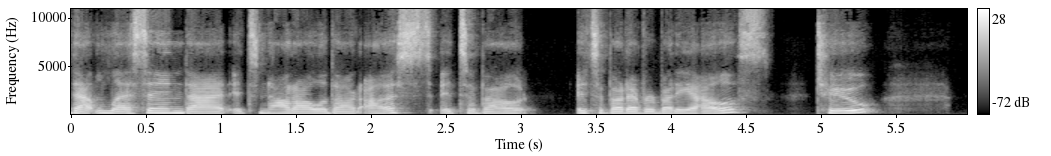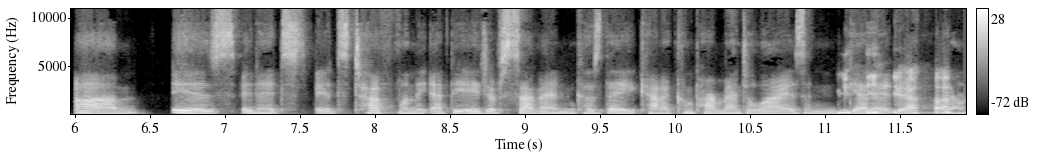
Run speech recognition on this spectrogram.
that lesson that it's not all about us it's about it's about everybody else too um is and it's it's tough when they at the age of seven because they kind of compartmentalize and get it yeah, you know,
